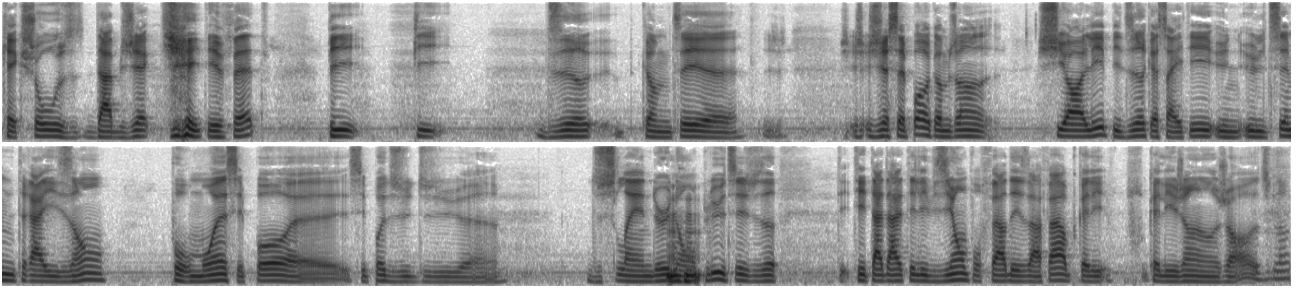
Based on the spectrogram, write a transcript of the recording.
quelque chose d'abject qui a été fait, puis, puis dire comme tu sais, euh, je, sais pas, comme genre chialer puis dire que ça a été une ultime trahison. Pour moi, c'est pas euh, c'est pas du du euh, du slander non Mhm. plus. Tu sais, je veux dire, t'es- à la télévision pour faire des affaires pour que les, pour que les gens en jasent, là.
